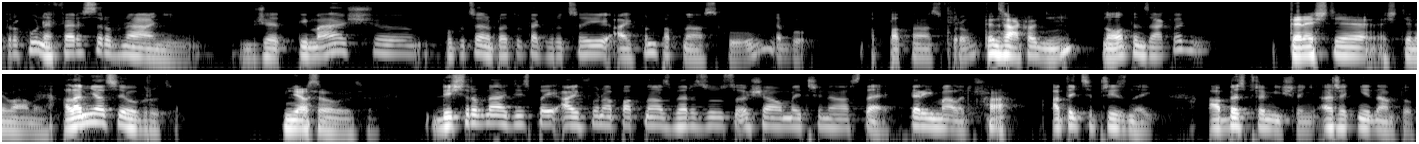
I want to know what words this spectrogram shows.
trochu nefér srovnání, že ty máš, uh, pokud se nepletu, tak v roce i iPhone 15, nebo 15 Pro. Ten základní? No, ten základní. Ten ještě, ještě nemáme. Ale měl jsi ho v ruce. Měl jsem ho v ruce. Když srovnáš display iPhone 15 versus Xiaomi 13T, který má lepší. Ha. A teď se přiznej. A bez přemýšlení. A řekni nám to.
